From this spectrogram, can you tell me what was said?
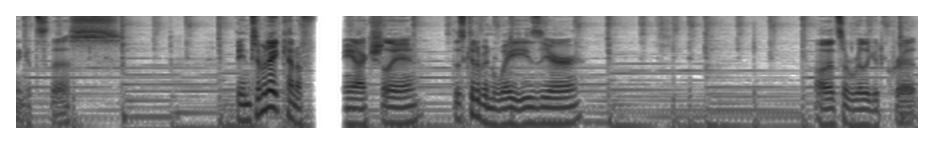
think it's this. The Intimidate kind of me, actually. This could have been way easier. Oh, that's a really good crit.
